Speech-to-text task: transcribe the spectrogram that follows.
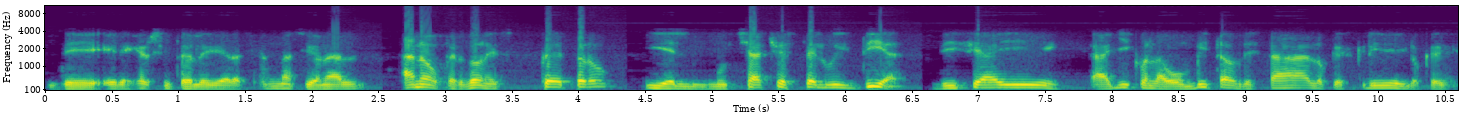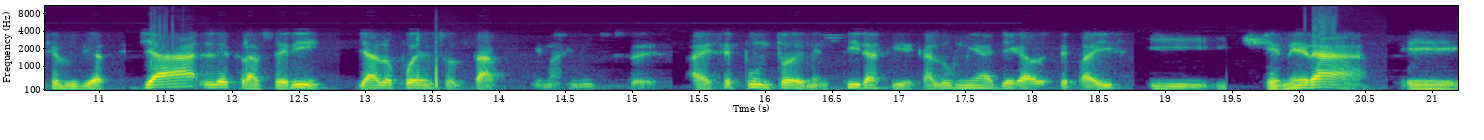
del Ejército de Liberación Nacional. Ah, no, perdón, es Petro y el muchacho este Luis Díaz. Dice ahí, allí con la bombita donde está lo que escribe y lo que dice Luis Díaz, ya le transferí, ya lo pueden soltar. Imagínense ustedes. A ese punto de mentiras y de calumnia ha llegado este país y, genera, eh,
